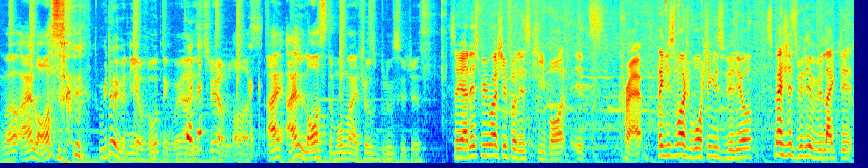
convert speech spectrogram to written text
Well, I lost. we don't even need a voting. We are straight up lost. I, I lost the moment I chose blue switches. So yeah, that's pretty much it for this keyboard. It's crap. Thank you so much for watching this video. Smash this video if you liked it.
